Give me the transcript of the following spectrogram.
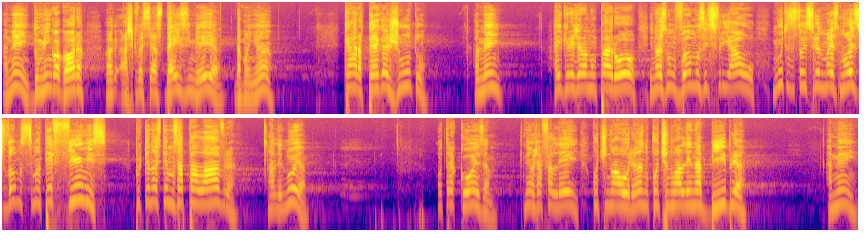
Amém? Domingo agora, acho que vai ser às 10 e meia da manhã. Cara, pega junto. Amém? A igreja ela não parou e nós não vamos esfriar. Muitos estão esfriando, mas nós vamos se manter firmes, porque nós temos a palavra. Aleluia. Outra coisa, que nem eu já falei, continuar orando, continuar lendo a Bíblia. Amém?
